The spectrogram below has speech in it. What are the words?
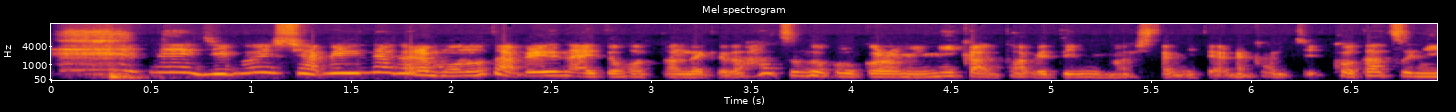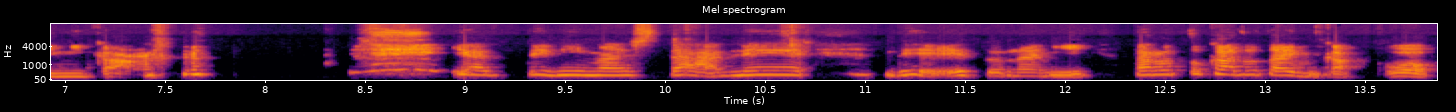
ね自分喋りながら物食べれないと思ったんだけど、初の試み、みかん食べてみましたみたいな感じ。こたつにみかん。やってみましたね。で、えっと何？タロットカードタイムか。お、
